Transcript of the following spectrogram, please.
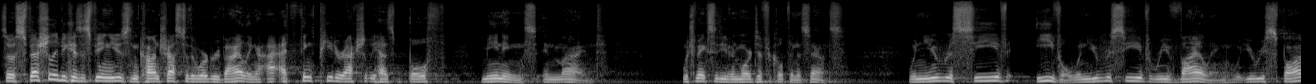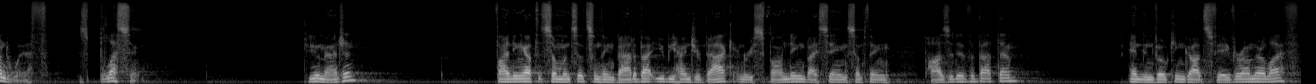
So, especially because it's being used in contrast to the word reviling, I, I think Peter actually has both meanings in mind, which makes it even more difficult than it sounds. When you receive evil, when you receive reviling, what you respond with is blessing. Can you imagine? Finding out that someone said something bad about you behind your back and responding by saying something positive about them and invoking God's favor on their life?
